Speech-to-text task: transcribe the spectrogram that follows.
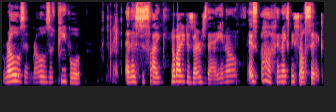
rows and rows of people, and it's just like nobody deserves that. You know? It's ugh, it makes me so sick.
